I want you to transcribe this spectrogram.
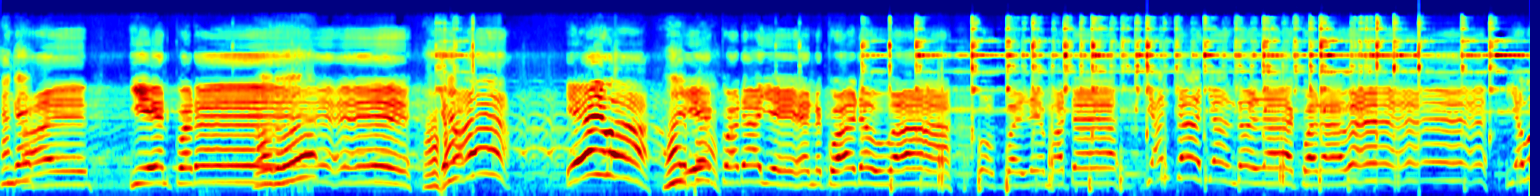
ಹೆಂಗ? ಆಯ್, ಏನ್ ಕೊಡ? ಹೌದು. ಆಹಾ. ಏ ಹಾ, ಯಪ್ಪ. ಏನ್ ಕೊಡ ಏನ್ ಕೊಡವ್ವ? ಒಬ್ಬಳ್ಳಿ ಮಠ ಎಂತ ಚಂದೊಳ್ಳ ಕೊಡವ? ಯವ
